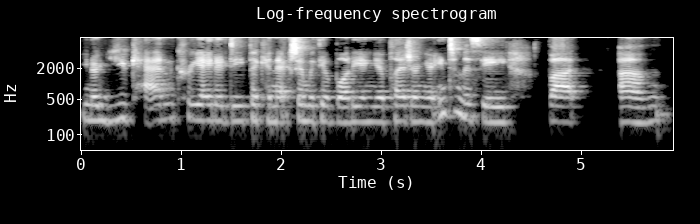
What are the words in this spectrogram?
You know, you can create a deeper connection with your body and your pleasure and your intimacy, but um,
